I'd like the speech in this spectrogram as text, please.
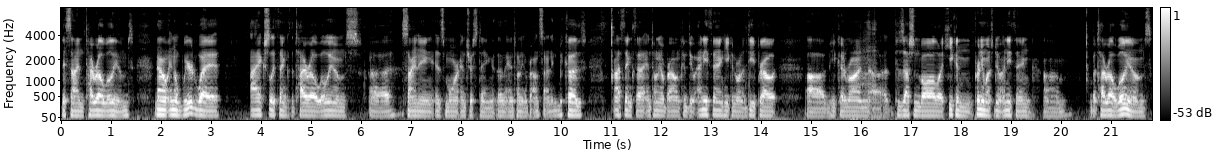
they signed Tyrell Williams. Now, in a weird way, I actually think the Tyrell Williams uh, signing is more interesting than the Antonio Brown signing because I think that Antonio Brown can do anything. He can run a deep route. Uh, he can run uh, possession ball. Like he can pretty much do anything. Um, but Tyrell Williams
